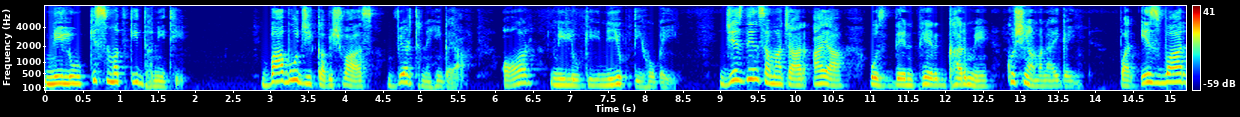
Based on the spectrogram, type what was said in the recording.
नीलू किस्मत की धनी थी। बाबूजी का विश्वास व्यर्थ नहीं गया और नीलू की नियुक्ति हो गई। जिस दिन समाचार आया, उस दिन फिर घर में खुशियाँ मनाई गईं। पर इस बार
